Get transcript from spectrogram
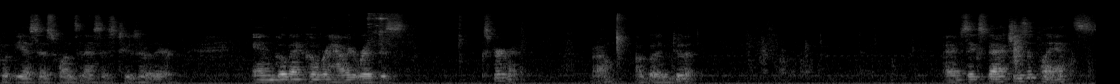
put the SS1s and SS2s over there. And go back over how I read this experiment. Well, I'll go ahead and do it. Have six batches of plants.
